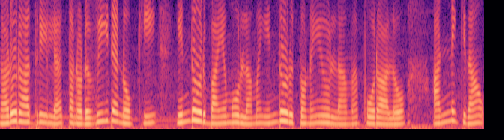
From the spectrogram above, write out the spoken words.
நடுராத்திரியில் தன்னோட வீடை நோக்கி எந்த ஒரு பயமும் இல்லாமல் எந்த ஒரு துணையும் இல்லாமல் போகிறாளோ அன்னைக்கு தான்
